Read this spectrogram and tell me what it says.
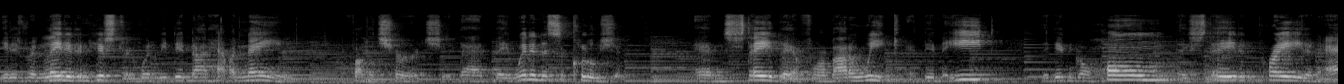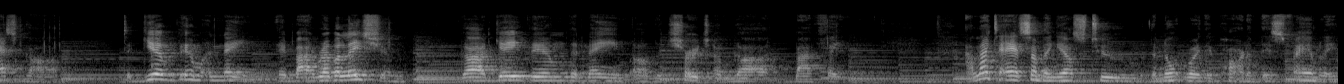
it is related in history when we did not have a name for the church, that they went into seclusion and stayed there for about a week and didn't eat, they didn't go home, they stayed and prayed and asked God to give them a name. And by revelation, God gave them the name of the Church of God by faith. I'd like to add something else to the noteworthy part of this family.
